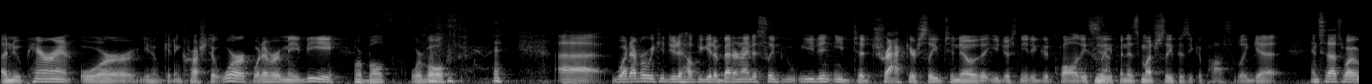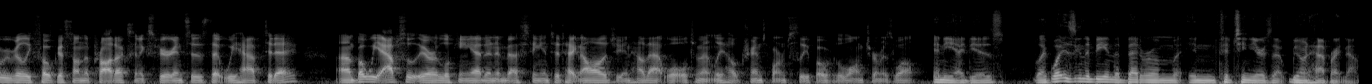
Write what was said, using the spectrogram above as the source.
a new parent or you know getting crushed at work, whatever it may be Or both. or both. uh, whatever we could do to help you get a better night of sleep, you didn't need to track your sleep to know that you just needed good quality sleep Yeah. and as much sleep as you could possibly get. And so that's why we really focused on the products and experiences that we have today. Um, but we absolutely are looking at and investing into technology and how that will ultimately help transform sleep over the long term as well. Any ideas? Like, what is going to be in the bedroom in 15 years that we don't have right now?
